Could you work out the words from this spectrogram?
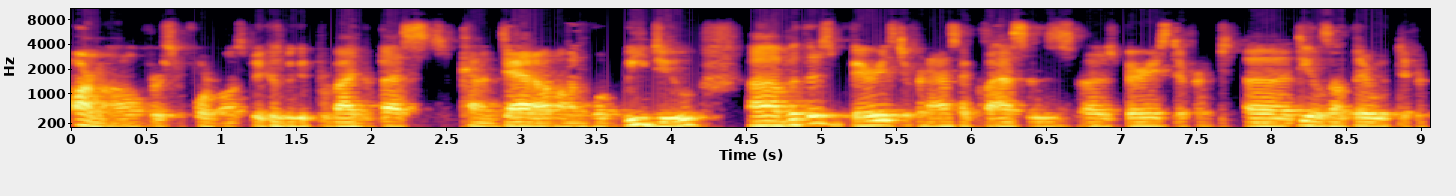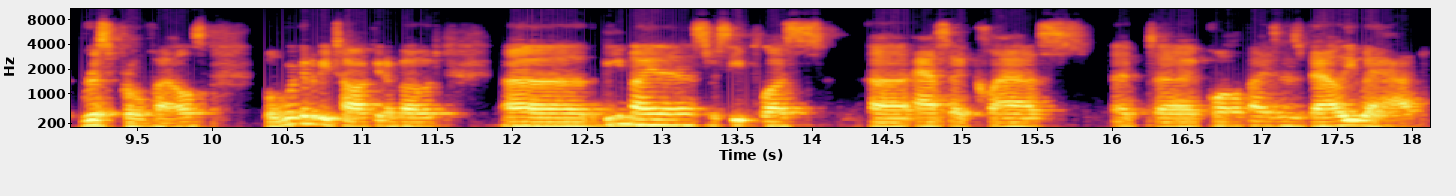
our model first and foremost because we could provide the best kind of data on what we do. Uh, but there's various different asset classes. Uh, there's various different uh, deals out there with different risk profiles. But we're going to be talking about uh, the B minus or C plus uh, asset class that uh, qualifies as value add,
